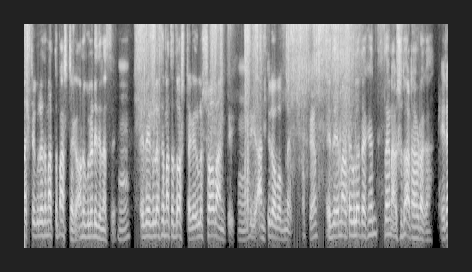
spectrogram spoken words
বাচ্চাগুলো আছে মাত্র পাঁচ টাকা অনেকগুলো ডিজাইন আছে। এই যে এগুলো আছে মাত্র দশ টাকা এগুলো সব আংটি। আংটির অভাব নাই। এই যে মালটা গুলো দেখেন দেখেন শুধু আঠারো টাকা। এটা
